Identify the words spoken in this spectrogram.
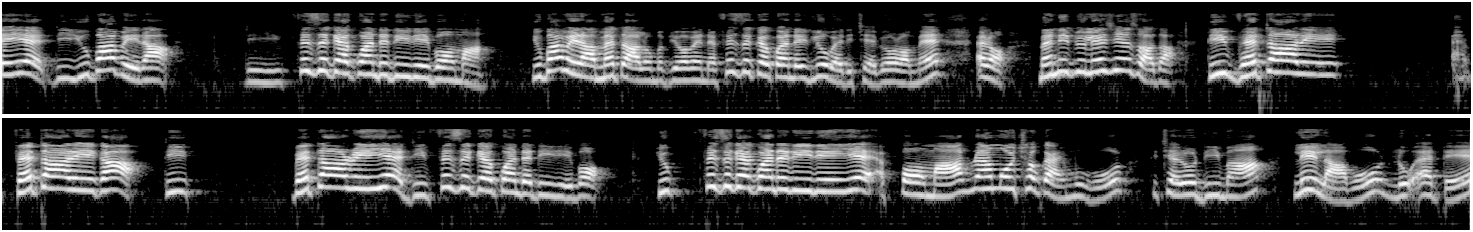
တွေရဲ့ဒီယူပဗေဒဒီ physical quantity တွေပေါ်မှာယူပဗေဒ matter လို့မပြောဘဲနဲ့ physical quantity လို့ပဲဒီချေပြောတော့မယ်အဲ့တော့ manipulation ဆိုတာဒီ vector တွေ vector တွေကဒီ vector တွေရဲ့ဒီ physical quantity တွေပေါ့ you physical quantity တွေရဲ့အပေါ်မှာလွှမ်းမိုးချုပ်ကင်မှုကိုဒီချေတို့ဒီမှာလေ့လာဖို့လိုအပ်တယ်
